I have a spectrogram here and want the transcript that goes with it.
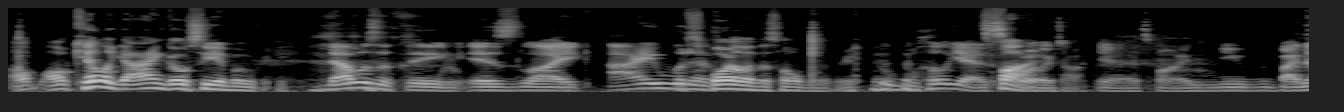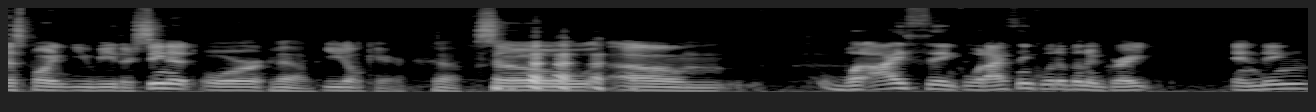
I'll, I'll kill a guy and go see a movie. that was the thing. Is like I would have Spoiling this whole movie. Well, yeah, it's fine. spoiler talk. Yeah, it's fine. You by this point you've either seen it or Yeah. you don't care. Yeah. So, um, what I think, what I think would have been a great ending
